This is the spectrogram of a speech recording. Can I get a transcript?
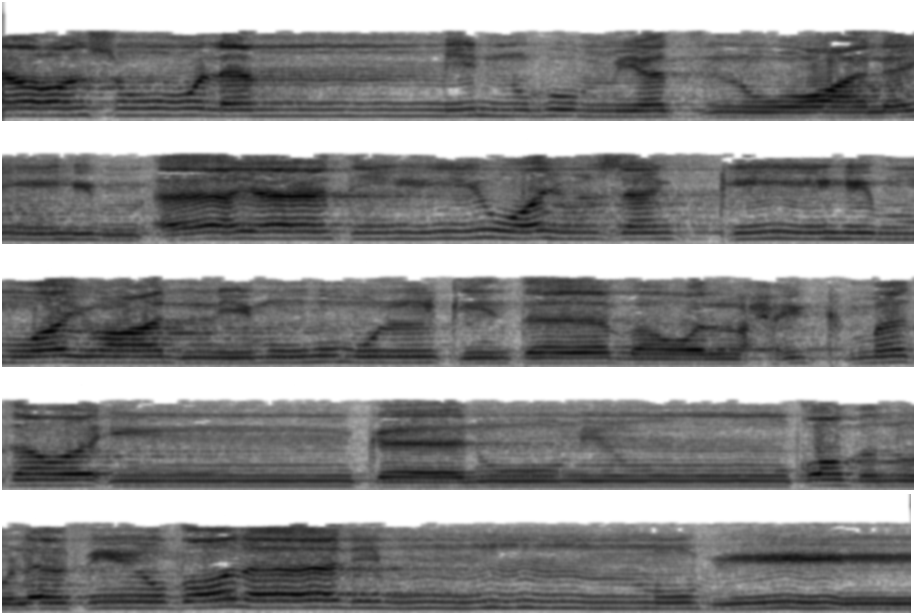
رسولا منهم يتلو عليهم آياته ويزكيهم ويعلمهم الكتاب والحكمة وإن كانوا من قبل لفي ضلال مبين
